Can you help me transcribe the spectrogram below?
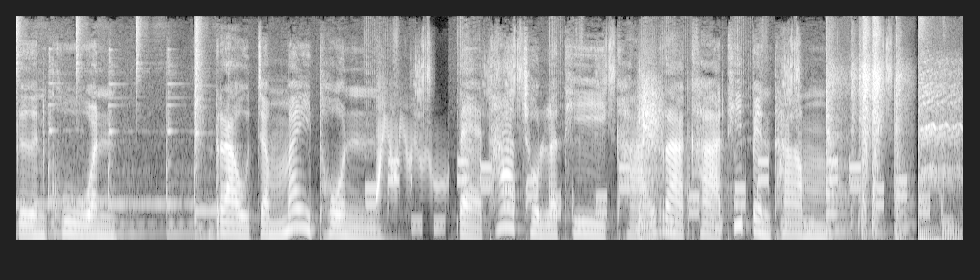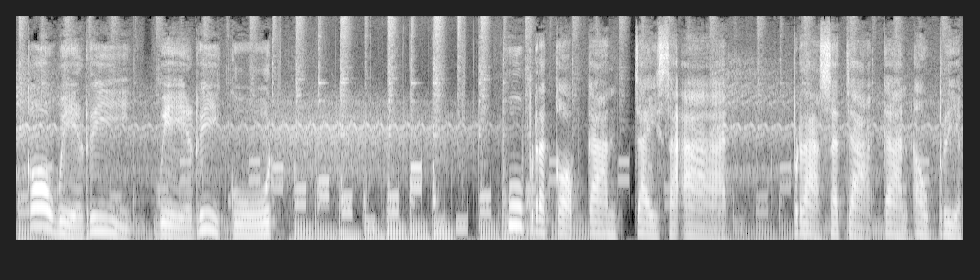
เกินควร เราจะไม่ทน แต่ถ้าชนละทีขายราคาที่เป็นธรรม ก็เวรี่เวรี่กูดผู้ประกอบการใจสะอาด ปราศจากการเอาเปรียบ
